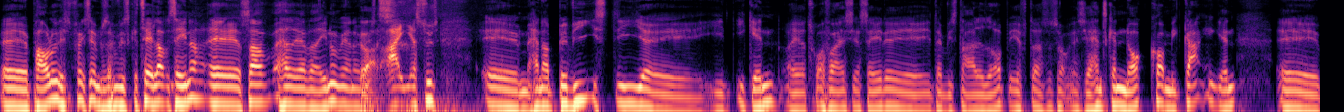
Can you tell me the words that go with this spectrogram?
øh, Paolo for eksempel, som vi skal tale om senere, øh, så havde jeg været endnu mere nervøs. Nej, jeg synes, øh, han har bevist i, øh, i, igen, og jeg tror faktisk, jeg sagde det, øh, da vi startede op efter sæsonen, at han skal nok komme i gang igen, øh,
